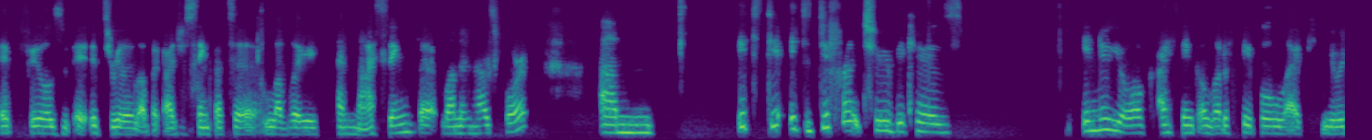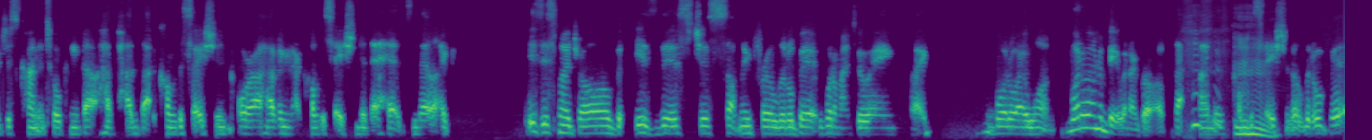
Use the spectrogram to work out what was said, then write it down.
it feels it, it's really lovely. I just think that's a lovely and nice thing that London has for it. Um, it's di- it's different too because in New York, I think a lot of people, like you were just kind of talking about, have had that conversation or are having that conversation in their heads, and they're like, "Is this my job? Is this just something for a little bit? What am I doing? Like, what do I want? What do I want to be when I grow up?" That kind of Mhm. conversation a little bit.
